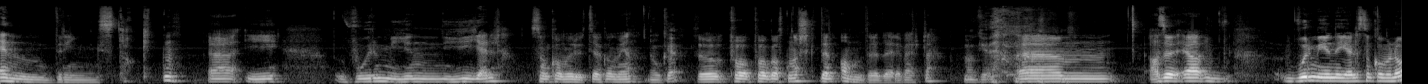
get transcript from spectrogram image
Endringstakten uh, i hvor mye ny gjeld som kommer ut i økonomien. Ok. Så på, på godt norsk den andre deriverte. ok. Um, altså, ja hvor mye ny gjeld som kommer nå,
